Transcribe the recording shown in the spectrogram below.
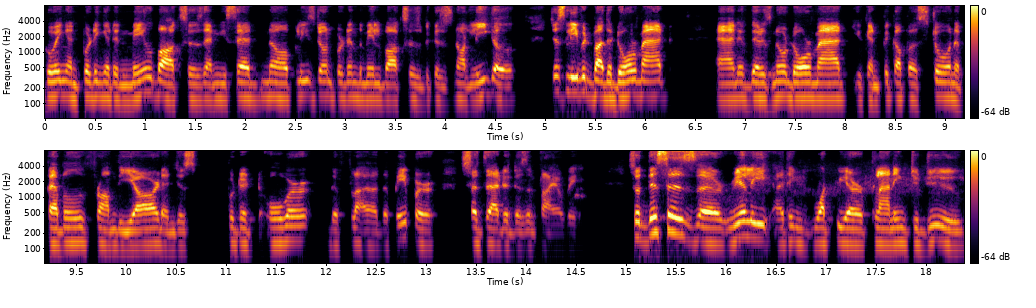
going and putting it in mailboxes. And we said, no, please don't put in the mailboxes because it's not legal. Just leave it by the doormat. And if there is no doormat, you can pick up a stone, a pebble from the yard and just put it over the, uh, the paper such that it doesn't fly away. So this is uh, really, I think, what we are planning to do.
